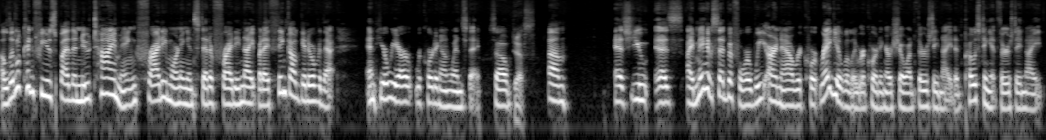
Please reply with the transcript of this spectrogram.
A little confused by the new timing, Friday morning instead of Friday night, but I think I'll get over that. And here we are recording on Wednesday. So, Yes, um, as you as I may have said before, we are now record regularly recording our show on Thursday night and posting it Thursday night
